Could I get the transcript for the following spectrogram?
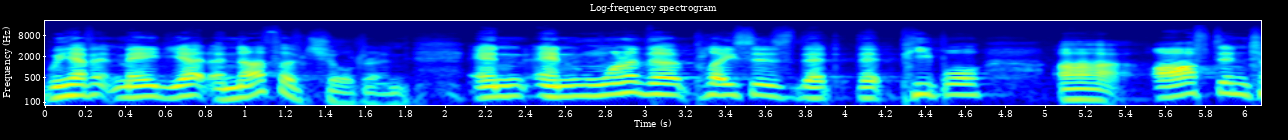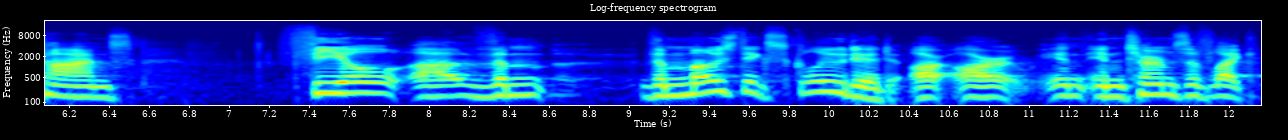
we haven't made yet enough of children. And, and one of the places that, that people uh, oftentimes feel uh, the, the most excluded are, are in, in terms of like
